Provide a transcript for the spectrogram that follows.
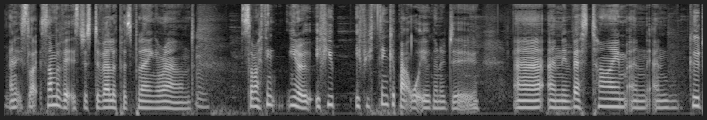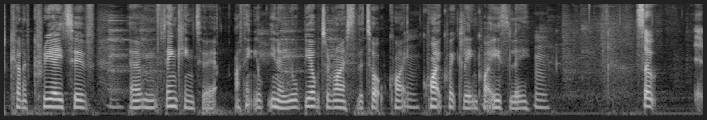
Mm. and it's like some of it is just developers playing around. So I think you know if you if you think about what you're going to do. Uh, and invest time and, and good kind of creative Mm. um, thinking to it. I think you'll you know you'll be able to rise to the top quite Mm. quite quickly and quite Mm. easily. Mm. So, um,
